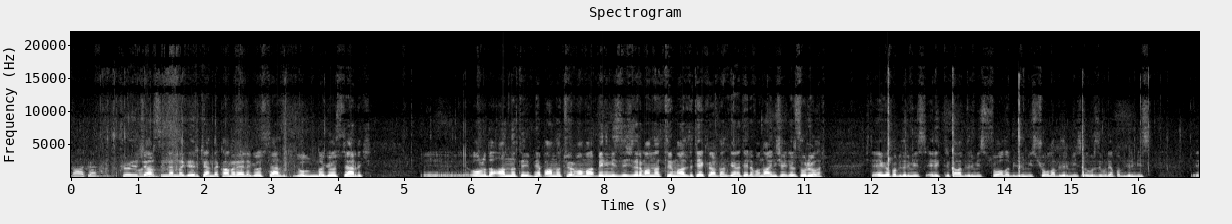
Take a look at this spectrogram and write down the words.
Zaten köy içerisinden de gelirken de kamerayla gösterdik. Yolunu da gösterdik. Ee, onu da anlatayım. Hep anlatıyorum ama benim izleyicilerim anlattığım halde tekrardan gene telefonda aynı şeyleri soruyorlar. İşte ev yapabilir miyiz? Elektrik alabilir miyiz? Su alabilir miyiz? Şu olabilir miyiz? ıvır zıvır yapabilir miyiz? Ee,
